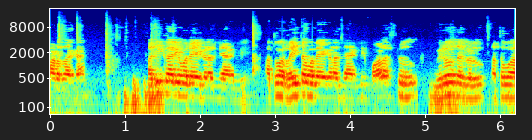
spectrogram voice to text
ಮಾಡಿದಾಗ ಅಧಿಕಾರಿ ವಲಯಗಳಲ್ಲಿ ಆಗಲಿ ಅಥವಾ ರೈತ ವಲಯಗಳಲ್ಲಿ ಆಗಲಿ ಬಹಳಷ್ಟು ವಿರೋಧಗಳು ಅಥವಾ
